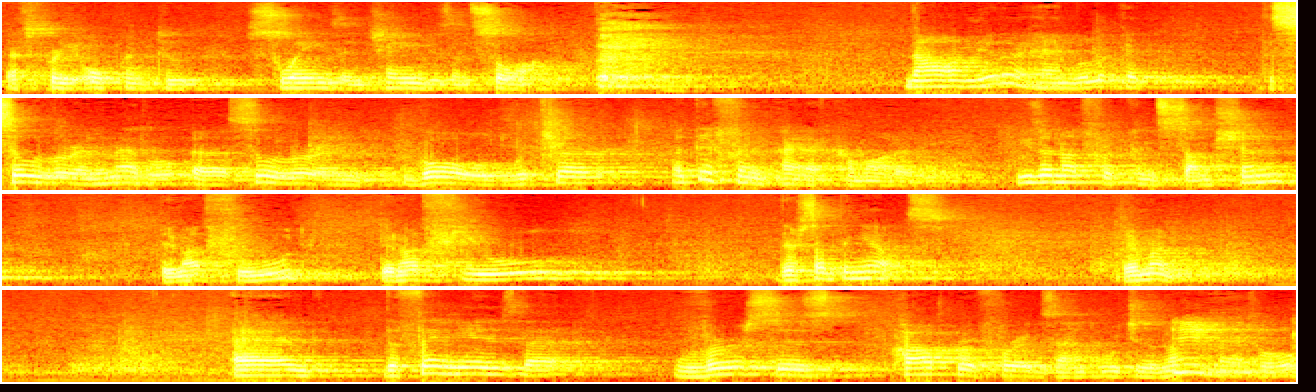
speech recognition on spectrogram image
that's pretty open to swings and changes and so on. Now, on the other hand, we look at the silver and metal, uh, silver and gold, which are a different kind of commodity. These are not for consumption. They're not food. They're not fuel. They're something else. They're money. And the thing is that versus copper, for example, which is another metal,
